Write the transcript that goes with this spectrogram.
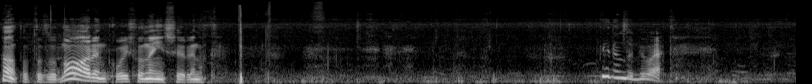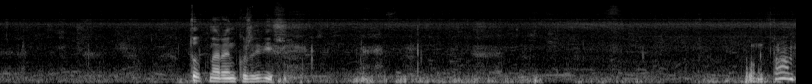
А, тобто з одного ринку вийшли на інший ринок. Підемо до бювету. Тут на ринку живіше. Фонтан.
